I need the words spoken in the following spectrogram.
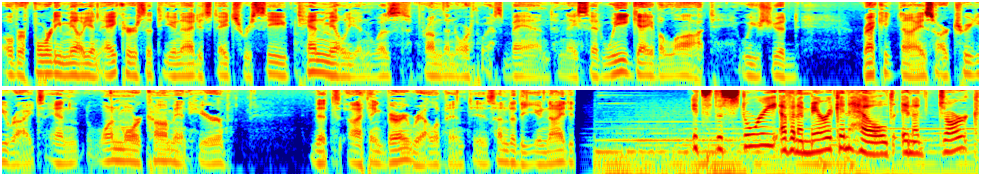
over 40 million acres that the United States received, 10 million was from the Northwest Band. And they said, we gave a lot. We should recognize our treaty rights. And one more comment here that's, I think, very relevant is under the United It's the story of an American held in a dark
